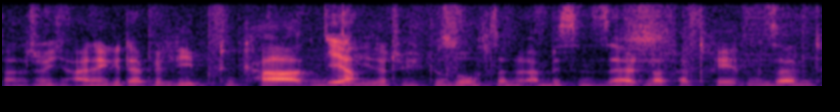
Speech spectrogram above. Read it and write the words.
weil natürlich einige der beliebten Karten, Ja. die natürlich gesucht sind und ein bisschen seltener vertreten sind.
